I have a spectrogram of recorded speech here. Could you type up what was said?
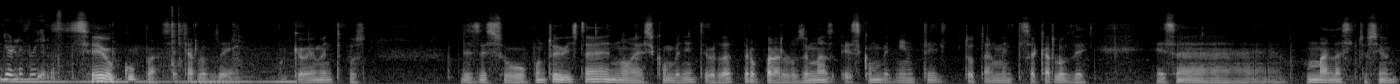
yo les doy a los... Se ocupa sacarlos de ahí, porque obviamente pues desde su punto de vista no es conveniente, ¿verdad? Pero para los demás es conveniente totalmente sacarlos de esa mala situación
